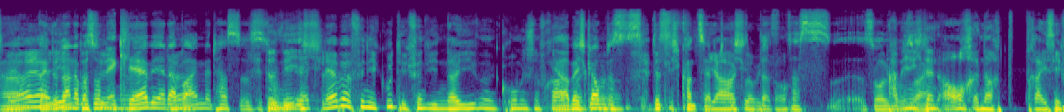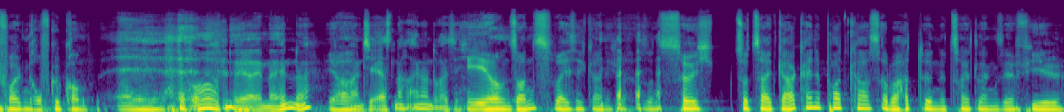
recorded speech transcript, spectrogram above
Ja, ja, wenn du dann eben, aber so einen Erklärbär ja. dabei mit hast, ist so wie ich. Erklärbar finde ich gut. Ich finde die naiven, komischen Fragen. Ja, aber ich glaube, das ist wirklich Konzept. Ja, Ich- glaube ich das, auch. Das äh, soll Da so ich sein. dann auch nach 30 Folgen drauf gekommen. oh, naja, immerhin, ne? Ja. Manche erst nach 31. Nee, und sonst weiß ich gar nicht. sonst höre ich zurzeit gar keine Podcasts, aber hatte eine Zeit lang sehr viel.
